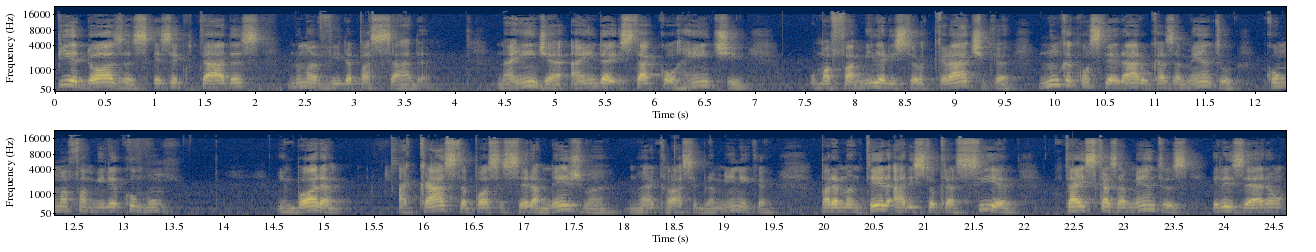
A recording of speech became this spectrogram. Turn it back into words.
piedosas executadas numa vida passada. Na Índia ainda está corrente uma família aristocrática nunca considerar o casamento com uma família comum. Embora a casta possa ser a mesma, não é? a classe bramínica, para manter a aristocracia, tais casamentos eles eram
